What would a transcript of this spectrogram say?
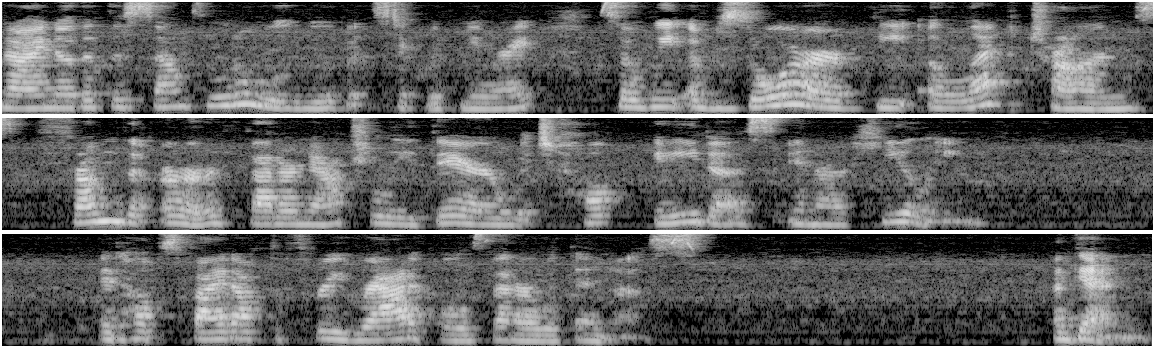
Now, I know that this sounds a little woo woo, but stick with me, right? So, we absorb the electrons from the earth that are naturally there, which help aid us in our healing. It helps fight off the free radicals that are within us. Again,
